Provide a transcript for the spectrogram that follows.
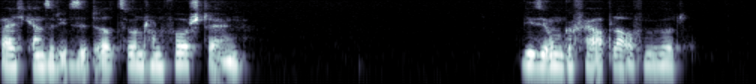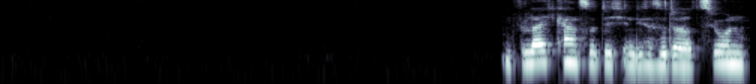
Vielleicht kannst du dir die Situation schon vorstellen, wie sie ungefähr ablaufen wird. Und vielleicht kannst du dich in dieser Situation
